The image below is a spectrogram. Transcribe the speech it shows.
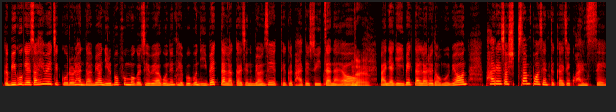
그러니까 미국에서 해외 직구를 한다면 일부 품목을 제외하고는 대부분 200달러까지는 면세 혜택을 받을 수 있잖아요. 네. 만약에 200달러를 넘으면 8에서 13%까지 관세,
